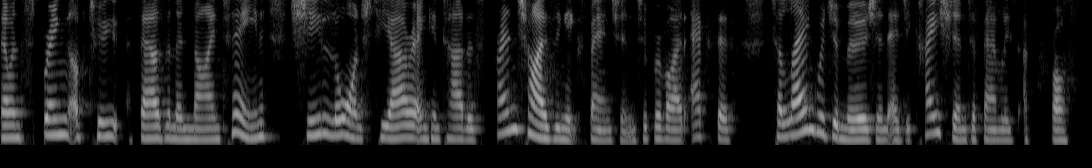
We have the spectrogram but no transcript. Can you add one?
Now, in spring of 2019, she launched Tierra Encantada's franchising expansion to provide access to language immersion education to families across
